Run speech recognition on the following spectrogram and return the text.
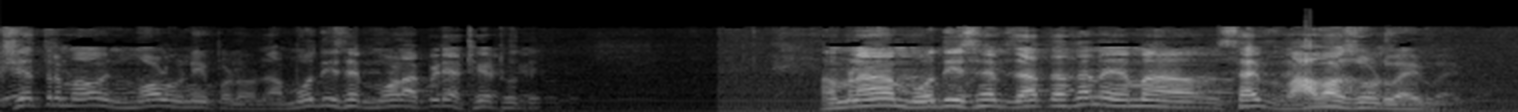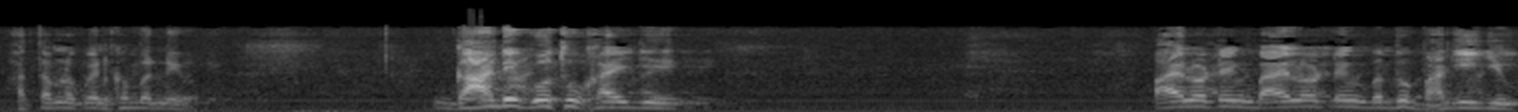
ક્ષેત્રમાં હોય ને મોડું નહીં પડવાનું. મોદી સાહેબ મોડા પીડ્યા ઠેઠ સુધી. હમણાં મોદી સાહેબ જાતા હતા ને, એમાં સાહેબ વાવાઝોડું આવ્યું. આ તમને કોઈને ખબર નહીં હોય. ગાડી ગોથું ખાઈ ગઈ. પાયલોટિંગ, બાયલોટિંગ બધું ભાગી ગયું.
